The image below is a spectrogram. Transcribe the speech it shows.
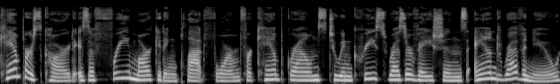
Campers Card is a free marketing platform for campgrounds to increase reservations and revenue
